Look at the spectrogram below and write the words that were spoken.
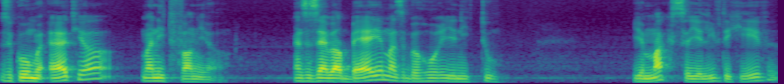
Ze komen uit jou, maar niet van jou. En ze zijn wel bij je, maar ze behoren je niet toe. Je mag ze je liefde geven,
